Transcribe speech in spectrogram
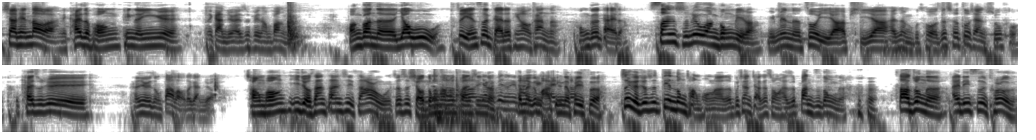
夏天到了，你开着棚听着音乐，那感觉还是非常棒的。皇冠的幺五五，这颜色改的挺好看的，红哥改的。三十六万公里了，里面的座椅啊、皮啊还是很不错，这车坐起来很舒服，开出去很有一种大佬的感觉。敞篷一九三三系三二五，这是小东他们翻新的，他们有个马丁的配色。这个就是电动敞篷了，这不像甲壳虫还是半自动的。大众的 ID.4 Cross，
